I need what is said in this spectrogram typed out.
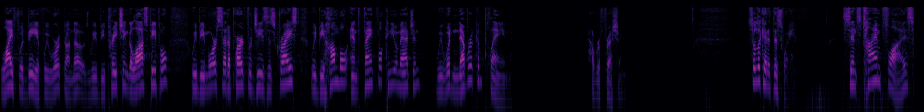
life would be if we worked on those. We'd be preaching to lost people. We'd be more set apart for Jesus Christ. We'd be humble and thankful. Can you imagine? We would never complain. How refreshing. So look at it this way. Since time flies,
